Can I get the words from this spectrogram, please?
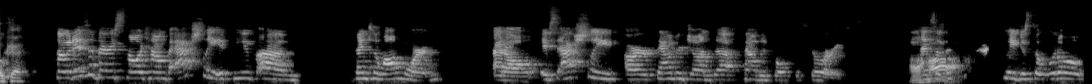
Okay. So it is a very smaller town, but actually, if you've um, been to Longmorn at all, it's actually our founder John Duff founded both distilleries. And so actually just a little.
